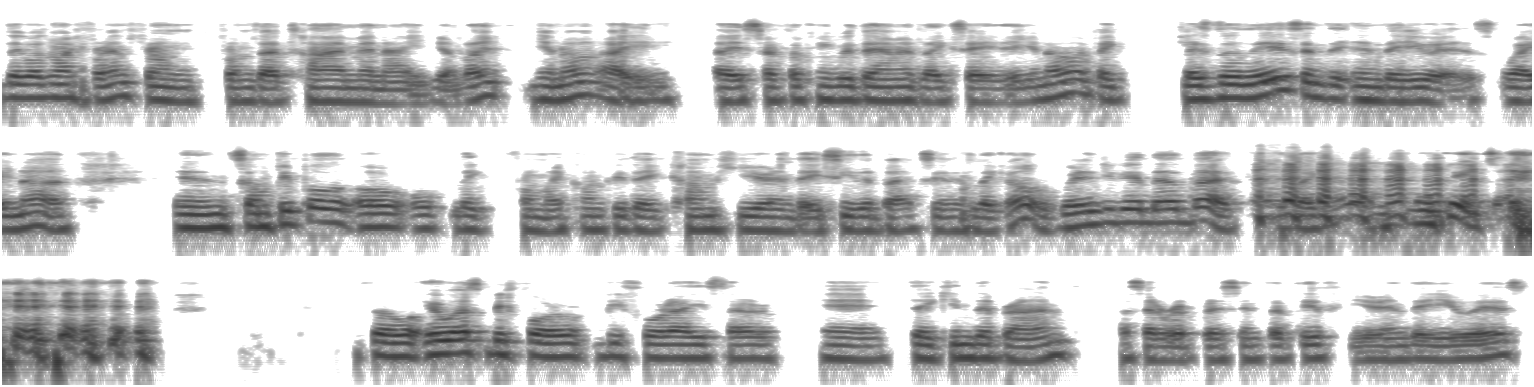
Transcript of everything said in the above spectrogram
they was my friends from from that time. And i you know, i i start talking with them and like say you know like let's do this in the in the us why not? And some people oh, oh, like from my country they come here and they see the bags and it's like oh where did you get that bag it's like oh, so it was before before i started uh, taking the brand as a representative here in the us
